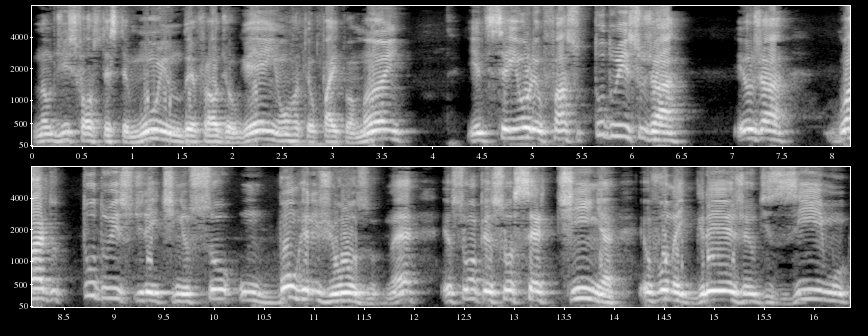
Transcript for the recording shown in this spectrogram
não diz falso testemunho, não defraude alguém, honra teu pai e tua mãe. E ele disse: Senhor, eu faço tudo isso já. Eu já guardo tudo isso direitinho. Eu sou um bom religioso, né? Eu sou uma pessoa certinha. Eu vou na igreja, eu dizimo,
